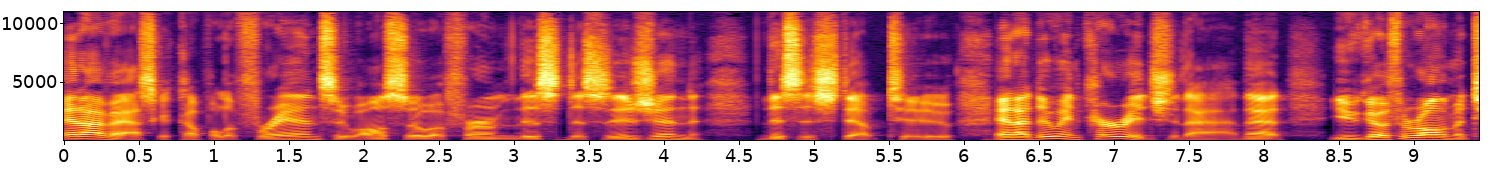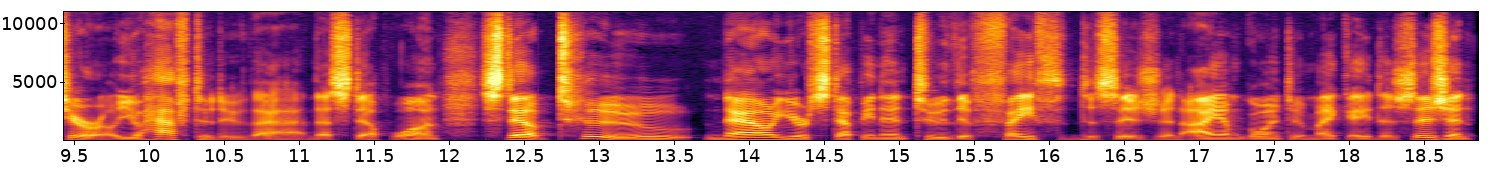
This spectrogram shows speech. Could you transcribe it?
And I've asked a couple of friends who also affirm this decision. This is step two. And I do encourage that, that you go through all the material. You have to do that. That's step one. Step two, now you're stepping into the faith decision. I am going to make a decision.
